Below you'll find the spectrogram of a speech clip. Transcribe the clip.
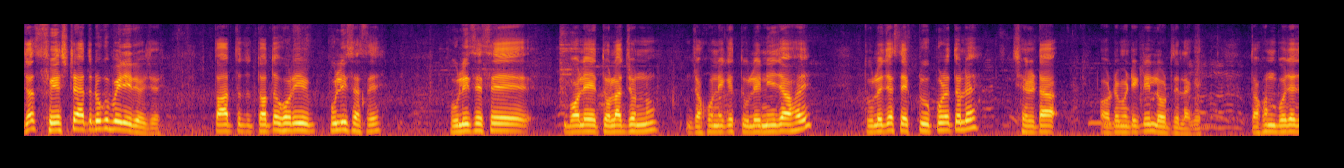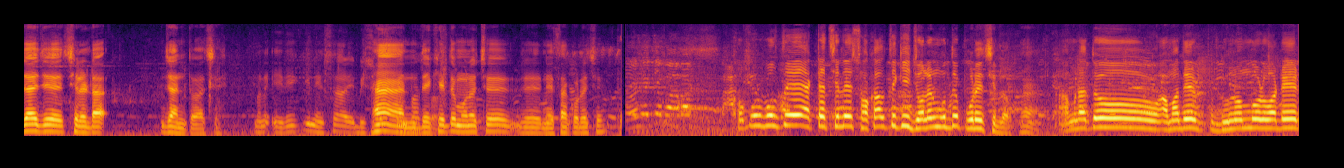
জাস্ট ফেসটা এতটুকু বেরিয়ে রয়েছে। তত- তত ঘড়ি পুলিশ আসে। পুলিশ এসে বলে তোলার জন্য। যখন একে তুলে নিয়ে যাওয়া হয় তুলে জাস্ট একটু উপরে তোলে ছেলেটা অটোমেটিকলি লড়তে লাগে। তখন বোঝা যায় যে ছেলেটা জ্যান্ত আছে। মানে এরই কি নেশা? হ্যাঁ দেখে তো মনে হচ্ছে যে নেশা করেছে। খবর বলতে একটা ছেলে সকাল থেকেই জলের মধ্যে পড়েছিল। হ্যাঁ। আমরা তো আমাদের দু নম্বর ওয়ার্ডের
